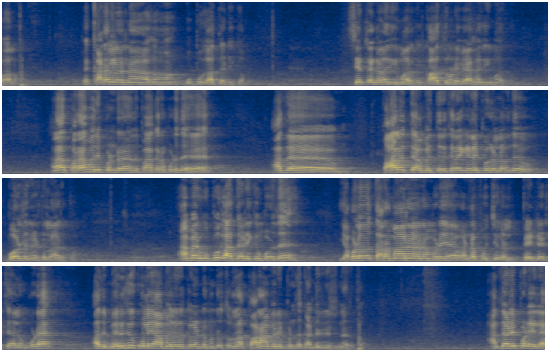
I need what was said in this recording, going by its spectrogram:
பாலம். இப்போ கடலில் என்ன ஆகும்? உப்பு காற்று அடிக்கும். சீற்றங்கள் அதிகமாக இருக்கும். காற்றினுடைய வேகம் அதிகமாக இருக்கும். ஆனால் பராமரிப்புன்ற அந்த பார்க்குற பொழுது அந்த பாலத்தை அமைத்திருக்கிற இணைப்புகளில் வந்து போல்டு நெட்டுலாம் இருக்கும். அது மாதிரி உப்பு காற்று அடிக்கும் பொழுது எவ்வளோ தரமான நம்முடைய வண்ணப்பூச்சிகள் பெயிண்ட் அடித்தாலும் கூட அது மெருகு குலையாமல் இருக்க வேண்டும் என்று சொன்னால் பராமரிப்புன்றது கண்டினியூஷனாக இருக்கும் அந்த அடிப்படையில்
